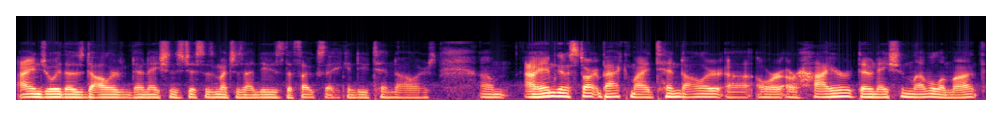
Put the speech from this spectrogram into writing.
I enjoy those dollar donations just as much as I do as the folks that can do $10. Um, I am going to start back my $10 uh, or, or higher donation level a month.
